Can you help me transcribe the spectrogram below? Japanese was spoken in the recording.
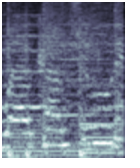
Welcome to the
